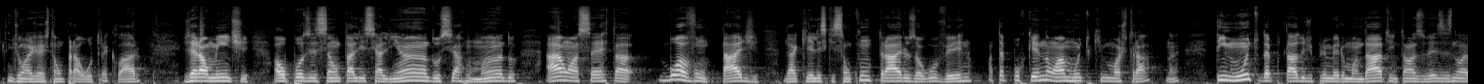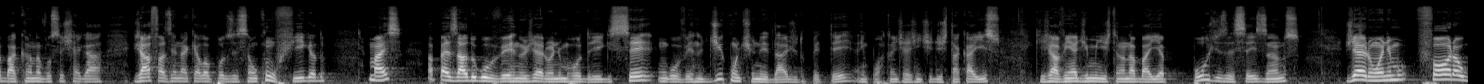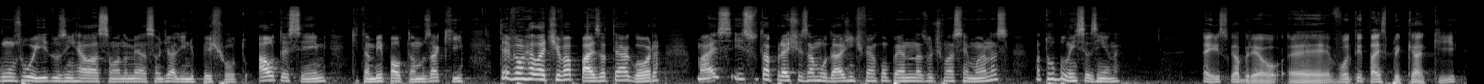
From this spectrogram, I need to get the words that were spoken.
de uma gestão para outra, é claro. Geralmente a oposição está ali se alinhando, se arrumando, há uma certa boa vontade daqueles que são contrários ao governo, até porque não há muito o que mostrar, né? Tem muito deputado de primeiro mandato, então às vezes não é bacana você chegar já fazendo aquela oposição com o fígado, mas apesar do governo Jerônimo Rodrigues ser um governo de continuidade do PT, é importante a gente destacar isso, que já vem administrando a Bahia por 16 anos, Jerônimo, fora alguns ruídos em relação à nomeação de Aline Peixoto ao TCM, que também pautamos aqui, teve uma relativa paz até agora, mas isso está prestes a mudar, a gente vem acompanhando nas últimas semanas uma turbulênciazinha, né? É isso, Gabriel. É, vou tentar explicar aqui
